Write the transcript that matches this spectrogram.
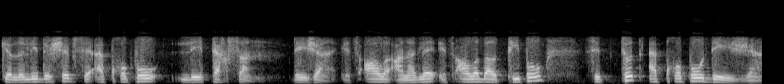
que le leadership, c'est à propos les personnes, des gens. It's all, en anglais, it's all about people. C'est tout à propos des gens.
